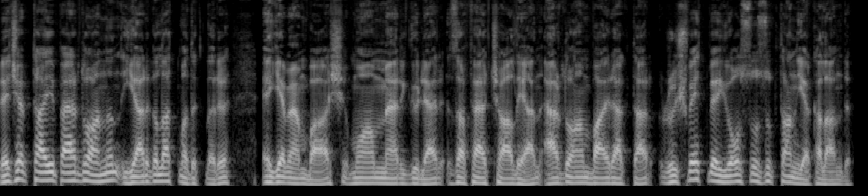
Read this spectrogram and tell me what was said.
Recep Tayyip Erdoğan'ın yargılatmadıkları Egemen Bağış, Muammer Güler, Zafer Çağlayan, Erdoğan Bayraktar rüşvet ve yolsuzluktan yakalandı.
